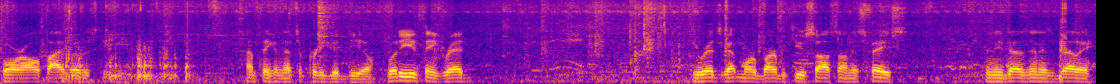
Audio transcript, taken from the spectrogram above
for all five of us to eat. I'm thinking that's a pretty good deal. What do you think, Red? Red's got more barbecue sauce on his face than he does in his belly. It's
